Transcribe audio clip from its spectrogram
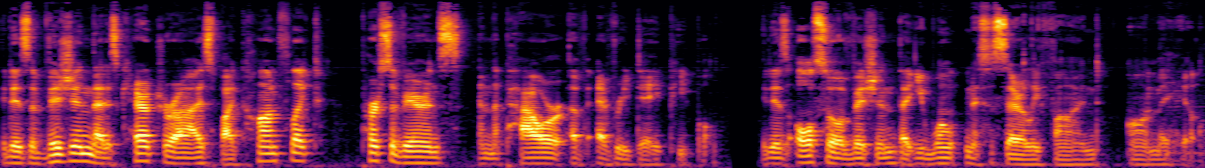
It is a vision that is characterized by conflict, perseverance, and the power of everyday people. It is also a vision that you won't necessarily find on the Hill.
